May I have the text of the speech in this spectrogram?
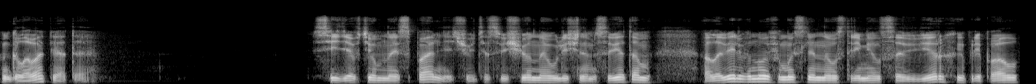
Глава пятая. Сидя в темной спальне, чуть освещенной уличным светом, Лавель вновь мысленно устремился вверх и припал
